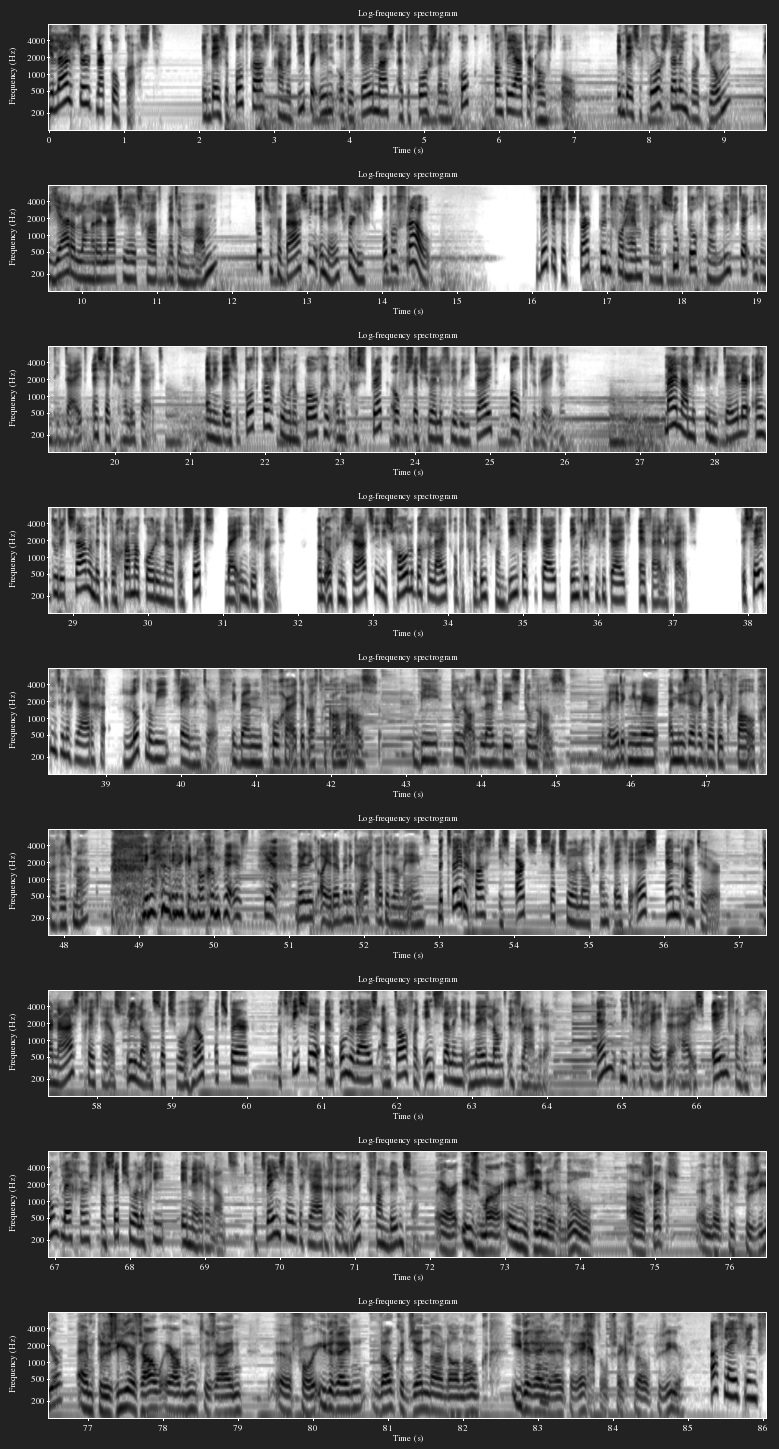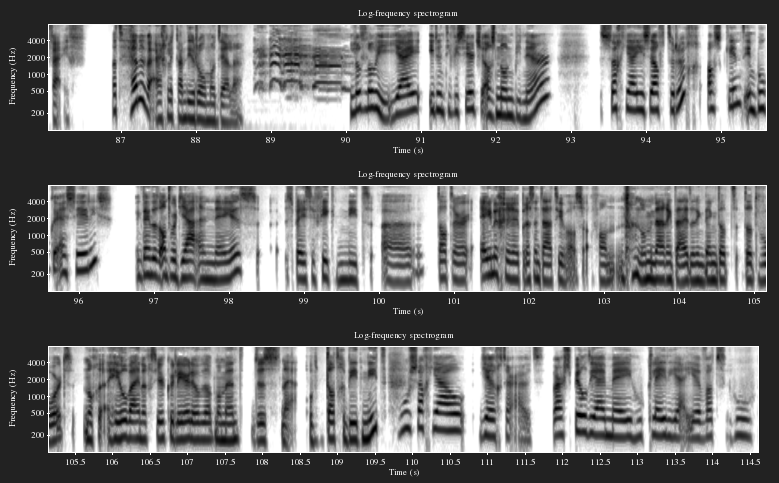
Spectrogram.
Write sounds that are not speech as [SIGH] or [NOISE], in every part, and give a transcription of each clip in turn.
Je luistert naar Kokkast. In deze podcast gaan we dieper in op de thema's uit de voorstelling Kok van Theater Oostpol. In deze voorstelling wordt John, die jarenlang een relatie heeft gehad met een man, tot zijn verbazing ineens verliefd op een vrouw. Dit is het startpunt voor hem van een zoektocht naar liefde, identiteit en seksualiteit. En in deze podcast doen we een poging om het gesprek over seksuele fluiditeit open te breken. Mijn naam is Vinnie Taylor en ik doe dit samen met de programmacoördinator Seks bij Indifferent. Een organisatie die scholen begeleidt op het gebied van diversiteit, inclusiviteit en veiligheid. De 27-jarige Lot Louis Velenturf. Ik ben vroeger uit de kast gekomen als bi, toen als lesbisch, toen als weet ik niet meer. En nu zeg ik dat ik val op charisma. [LAUGHS] dat is denk ik nog het meest. Ja. Daar denk ik, oh ja, daar ben ik het eigenlijk altijd wel mee eens. Mijn tweede gast is arts, seksuoloog en VVS en auteur. Daarnaast geeft hij als freelance sexual health expert adviezen en onderwijs aan tal van instellingen in Nederland en Vlaanderen. En niet te vergeten, hij is een van de grondleggers van seksuologie in Nederland. De 72-jarige Rick van Lunsen. Er is maar één zinnig doel aan seks en dat is plezier. En plezier zou er moeten zijn uh, voor iedereen, welke gender dan ook. Iedereen Ja. heeft recht op seksueel plezier. Aflevering 5. Wat hebben we eigenlijk aan die rolmodellen? Lot Louis, jij identificeert je als non-binair. Zag jij jezelf terug als kind in boeken en series? Ik denk dat het antwoord ja en nee is. Specifiek niet eh, dat er enige representatie was van [LAUGHS] nominariteit. En ik denk dat dat woord nog heel weinig circuleerde op dat moment. Dus nou ja, op dat gebied niet. Hoe zag jouw jeugd eruit? Waar speelde jij mee? Hoe kleedde jij je? Wat, hoe,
